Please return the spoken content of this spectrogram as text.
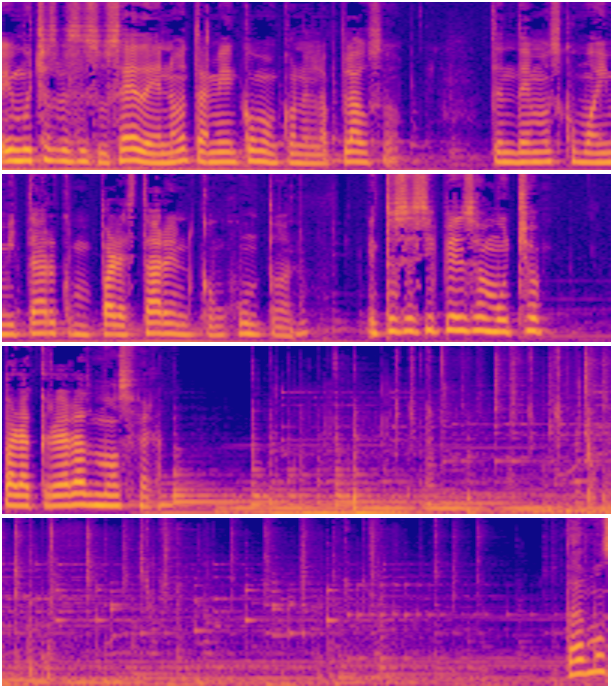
y muchas veces sucede, ¿no? También como con el aplauso. Tendemos como a imitar, como para estar en conjunto, ¿no? Entonces sí pienso mucho para crear atmósfera. Vamos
